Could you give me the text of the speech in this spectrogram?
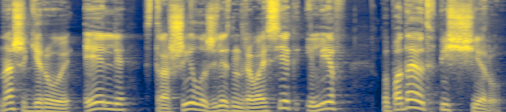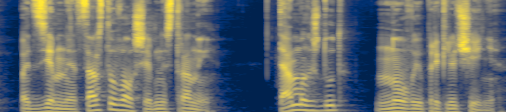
Наши герои Элли, Страшила, Железный дровосек и Лев попадают в пещеру, подземное царство волшебной страны. Там их ждут новые приключения.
